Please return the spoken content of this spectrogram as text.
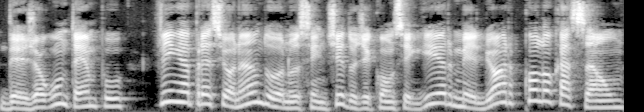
desde algum tempo, vinha pressionando-o no sentido de conseguir melhor colocação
